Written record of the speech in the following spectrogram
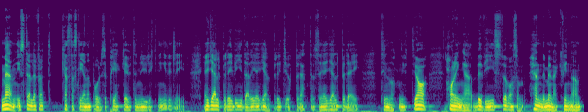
Men istället för att kasta stenen på dig så peka ut en ny riktning i ditt liv. Jag hjälper dig vidare, jag hjälper dig till upprättelse, jag hjälper dig till något nytt. Jag har inga bevis för vad som hände med den här kvinnan.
